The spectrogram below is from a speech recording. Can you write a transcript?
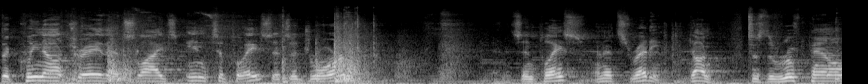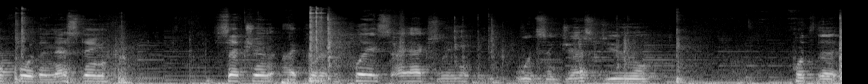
The clean out tray that slides into place, it's a drawer. And it's in place and it's ready, done. This is the roof panel for the nesting section. I put it in place. I actually would suggest you put the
